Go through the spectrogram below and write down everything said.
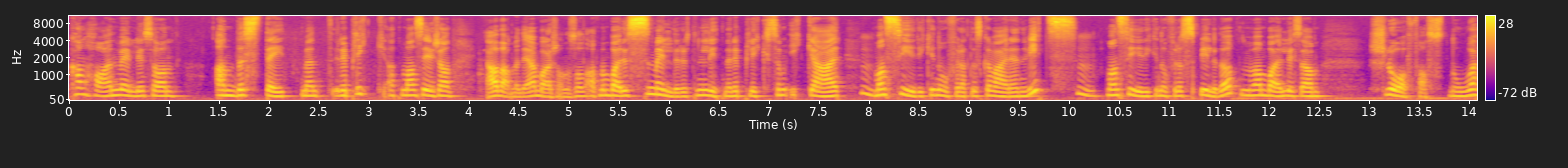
kan ha en veldig sånn understatement-replikk. At man sier sånn Ja da, men det er bare sånn og sånn. At man bare smeller ut en liten replikk som ikke er Man sier ikke noe for at det skal være en vits. Man sier ikke noe for å spille det opp, men man bare liksom slår fast noe.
